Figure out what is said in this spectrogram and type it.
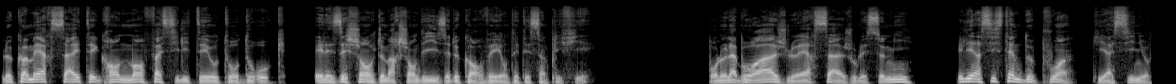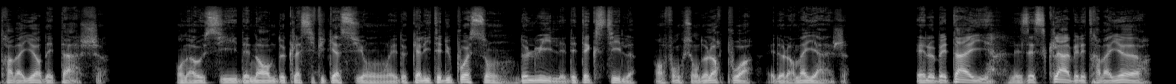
le commerce a été grandement facilité autour d'Uruk, et les échanges de marchandises et de corvées ont été simplifiés. Pour le labourage, le herçage ou les semis, il y a un système de points qui assigne aux travailleurs des tâches. On a aussi des normes de classification et de qualité du poisson, de l'huile et des textiles en fonction de leur poids et de leur maillage. Et le bétail, les esclaves et les travailleurs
